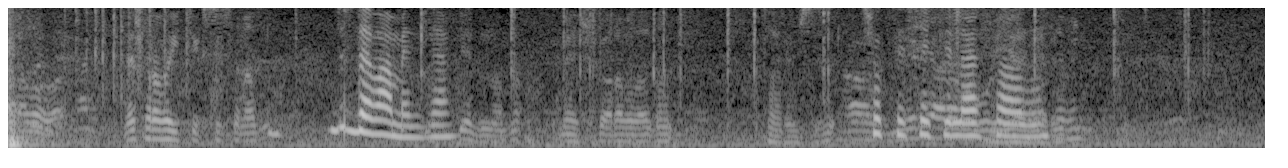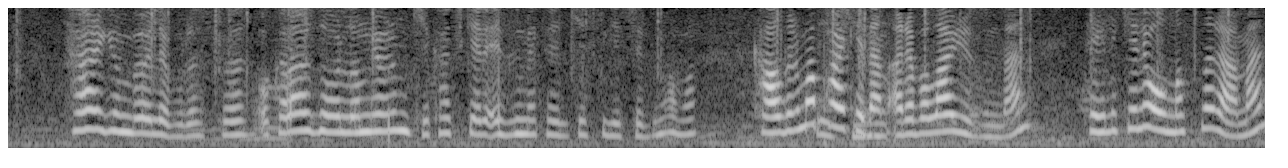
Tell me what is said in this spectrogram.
Araba var. Ne tarafa gideceksin sen abla? Düz devam edeceğim. Gelin abla. Ben şu arabalardan tutarım sizi. Çok teşekkürler, sağ olun. Her gün böyle burası. O kadar zorlanıyorum ki kaç kere ezilme tehlikesi geçirdim ama. Kaldırıma park eden arabalar yüzünden tehlikeli olmasına rağmen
